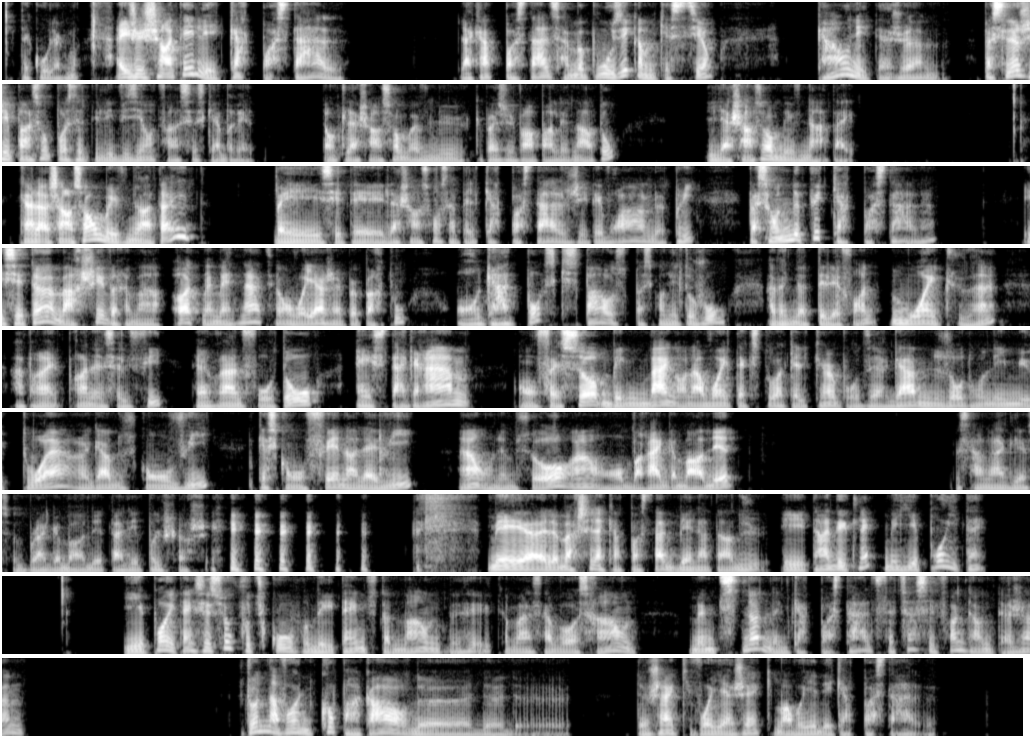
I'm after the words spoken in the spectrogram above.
Il était cool avec moi. J'ai chanté les cartes postales. La carte postale, ça m'a posé comme question. Quand on était jeune, parce que là, j'ai pensé au poste de télévision de Francis Cabrel. Donc, la chanson m'est venue, je vais en parler tantôt, la chanson m'est venue en tête. Quand la chanson m'est venue en tête, ben, c'était, la chanson s'appelle Carte postale. J'ai été voir le prix. Parce qu'on n'a plus de carte postale. Hein? Et c'était un marché vraiment hot. Mais maintenant, on voyage un peu partout. On ne regarde pas ce qui se passe parce qu'on est toujours avec notre téléphone, moins incluant, à prendre, prendre un selfie, à prendre une photo, Instagram, on fait ça, bing bang, on envoie un texto à quelqu'un pour dire Regarde, nous autres, on est mieux que toi, regarde ce qu'on vit, qu'est-ce qu'on fait dans la vie. Hein, on aime ça, hein, on brag about it. C'est en anglais, ça, brag about it, allez pas le chercher. mais euh, le marché de la carte postale, bien entendu, est en déclin, mais il n'est pas éteint. Il n'est pas éteint. C'est sûr qu'il faut que tu couvres des thèmes, tu te demandes comment ça va se rendre. Mais une petite note d'une carte postale, c'était ça, c'est le fun quand on était jeune? Je dois en avoir une coupe encore de, de, gens qui voyageaient, qui m'envoyaient des cartes postales.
